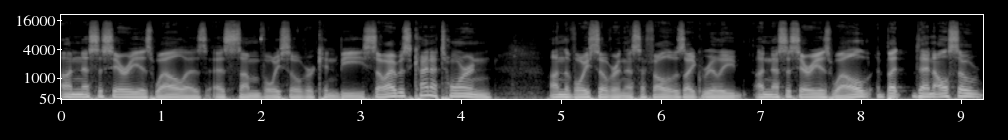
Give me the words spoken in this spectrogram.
unnecessary as well as as some voiceover can be. So I was kind of torn on the voiceover in this. I felt it was like really unnecessary as well, but then also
